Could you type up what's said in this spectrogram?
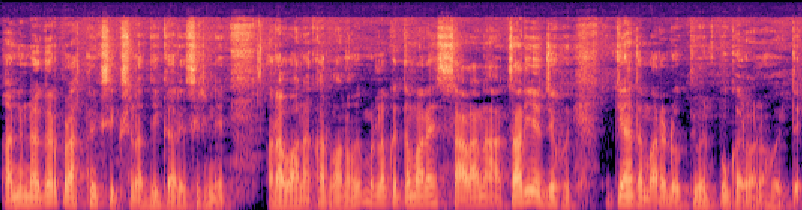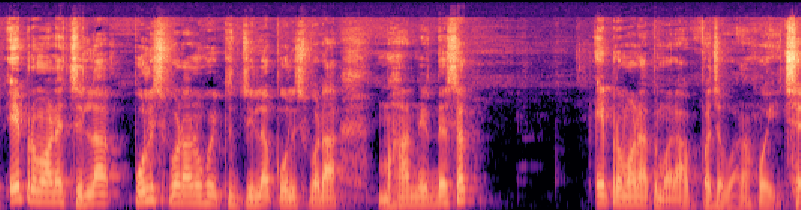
અને નગર પ્રાથમિક શિક્ષણ અધિકારી શ્રીને રવાના કરવાનો હોય. મતલબ કે તમારે શાળાના આચાર્ય જે હોય તો ત્યાં તમારે ડોક્યુમેન્ટ પુગાડવાના હોય. તો એ પ્રમાણે જિલ્લા પોલીસ વડાનું હોય તો જિલ્લા પોલીસ વડા મહાનિર્દેશક એ પ્રમાણે આ તમારે આપવા જવાના હોય છે.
